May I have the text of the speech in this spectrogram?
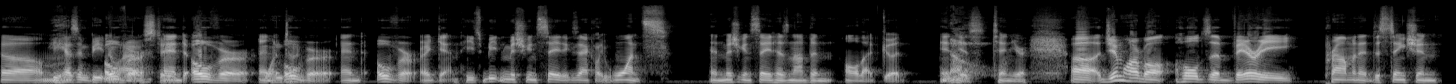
Um, He hasn't beaten over Ohio State. and over and over and over again. He's beaten Michigan State exactly once, and Michigan State has not been all that good in No. his tenure. Uh, Jim Harbaugh holds a very prominent distinction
